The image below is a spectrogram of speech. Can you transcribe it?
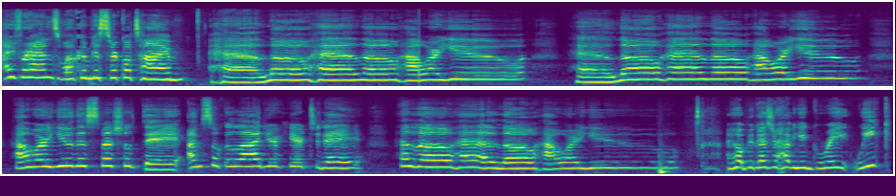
Hi, friends. Welcome to Circle Time. Hello, hello. How are you? Hello, hello. How are you? How are you this special day? I'm so glad you're here today. Hello, hello. How are you? I hope you guys are having a great week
